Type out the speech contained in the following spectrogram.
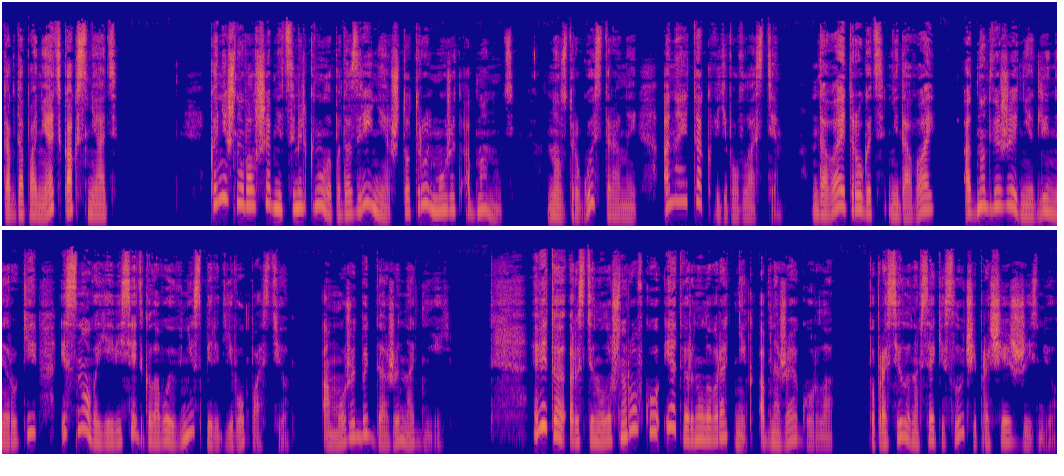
тогда понять, как снять». Конечно, у волшебницы мелькнуло подозрение, что тролль может обмануть. Но, с другой стороны, она и так в его власти. Давай трогать, не давай. Одно движение длинной руки, и снова ей висеть головой вниз перед его пастью а может быть даже над ней. Вита растянула шнуровку и отвернула воротник, обнажая горло. Попросила на всякий случай, прощаясь с жизнью.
